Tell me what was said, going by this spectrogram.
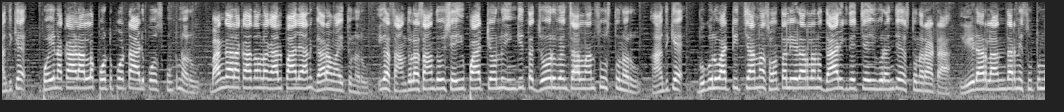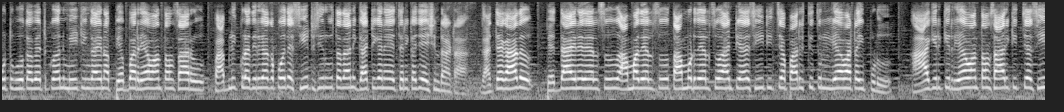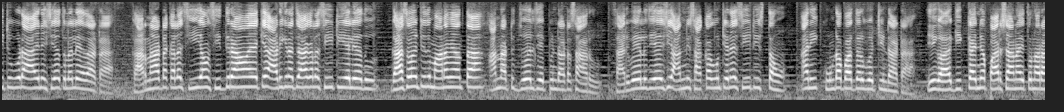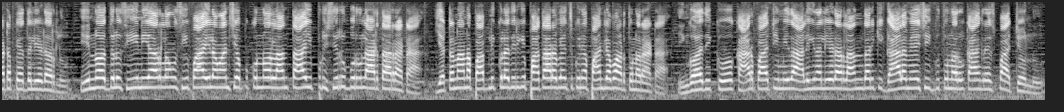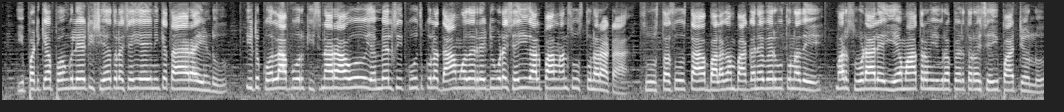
అందుకే పోయిన కాడల్లా పొట్టు పొట్టు ఆడిపోసుకుంటున్నారు. బంగాళాఖాతంలో కలపాలి అని గరం అవుతున్నారు ఇక సందుల సందు చెయ్యి పార్టీ వాళ్ళు ఇంగిత జోరు పెంచాలని చూస్తున్నారు. అందుకే బుగులు పట్టించాన్న సొంత లీడర్లను దారికి తెచ్చే ఇగురని చేస్తున్నారట. లీడర్లందరినీ చుట్టుముట్టు కూకబెట్టుకొని మీటింగ్ అయిన పెబ్బ రేవంతం సారు పబ్లిక్లో తిరగకపోతే సీటు తిరుగుతుందని గట్టిగానే హెచ్చరిక చేసిండట. గంతేకాదు పెద్ద ఆయన తెలుసు అమ్మ తెలుసు తమ్ముడు తెలుసు అంటే సీట్ ఇచ్చే పరిస్థితులు లేవట ఇప్పుడు. ఆఖరికి రేవంతం సారికిచ్చే సీటు కూడా ఆయన చేతుల లేదట. కర్ణాటకలో సీఎం సిద్ధిరామయ్యకే అడిగిన జాగల సీటు ఇయ్యలేదు. గసవంటిది మనమేంత? అన్నట్టు జోలు చెప్పిండట సారు. సర్వేలు చేసి అన్ని చక్కగుంటేనే సీటు ఇస్తాం. అని కుండ బద్దలు కొట్టిండట. ఇక గిక్కనే పరిశాన్ అవుతున్నారట పెద్ద లీడర్లు. ఇన్నొద్దులు సీనియర్లం సిపాయిలం అని చెప్పుకున్న వాళ్ళంతా ఇప్పుడు సిర్రు ఆడతారట ఎట్టనాన్న పబ్లిక్ తిరిగి పతార పెంచుకునే పనిలే పాడుతున్నారట ఇంకో దిక్కు కారు పార్టీ మీద అలిగిన లీడర్లు అందరికీ గాలమేసి ఇగ్గుతున్నారు కాంగ్రెస్ పార్టీ వాళ్ళు ఇప్పటికే పొంగులేటి చేతుల చెయ్యనికే తయారయ్యిండు ఇటు కొల్లాపూర్ కృష్ణారావు ఎమ్మెల్సీ కూచుకుల దామోదర్ రెడ్డి కూడా చెయ్యి కలపాలని చూస్తున్నారట. చూస్తా చూస్తా బలగం బాగానే పెరుగుతున్నది. మరి చూడాలి ఏ మాత్రం ఎగుర పెడతారో చెయ్యి పార్టీ వాళ్ళు.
